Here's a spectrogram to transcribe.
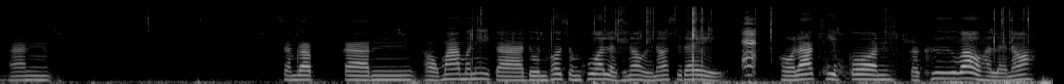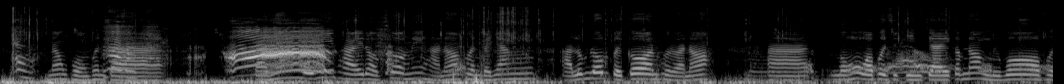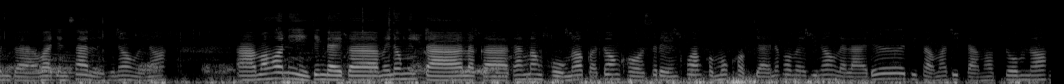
อันสำหรับการออกมาเมื่อนี้ก็โดนพอสมควรแหละพี่น้องเลยเนาะสิได้ขอลากคลิปก่อนก็คือเว้าหันแหละเนาะ น้องพงเพิ่นกาแต่ยังบ่มีภัยดอกช่วงนี้ค่ะเนาะเพิ่นก็ยังอ่าล้มๆไปก่อนเพิ่นว่าเนาะอ่าบ่ฮู้ว่าเพิ่นสิจริงใจกับน้องหรือบ่เพิ่นก็ว่าจังซั่นเลยพี่น้องเลยเนาะอ่ามาฮอดนี่จังใดก็ไม่น้องมินตาแล้วก็ทางน้องพงเนาะก็ต้องขอแสดงความขอบมกขอบใจนะพ่อแม่พี่น้องหลายๆเด้อที่เข้ามาติดตามรับชมเนาะ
